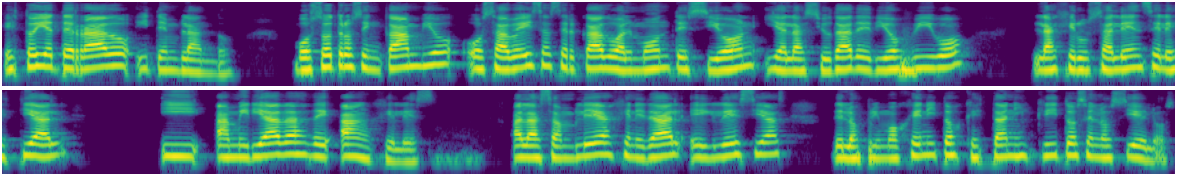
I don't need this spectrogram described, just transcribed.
Estoy aterrado y temblando. Vosotros, en cambio, os habéis acercado al monte Sión y a la ciudad de Dios vivo, la Jerusalén celestial, y a miriadas de ángeles, a la asamblea general e iglesias de los primogénitos que están inscritos en los cielos,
